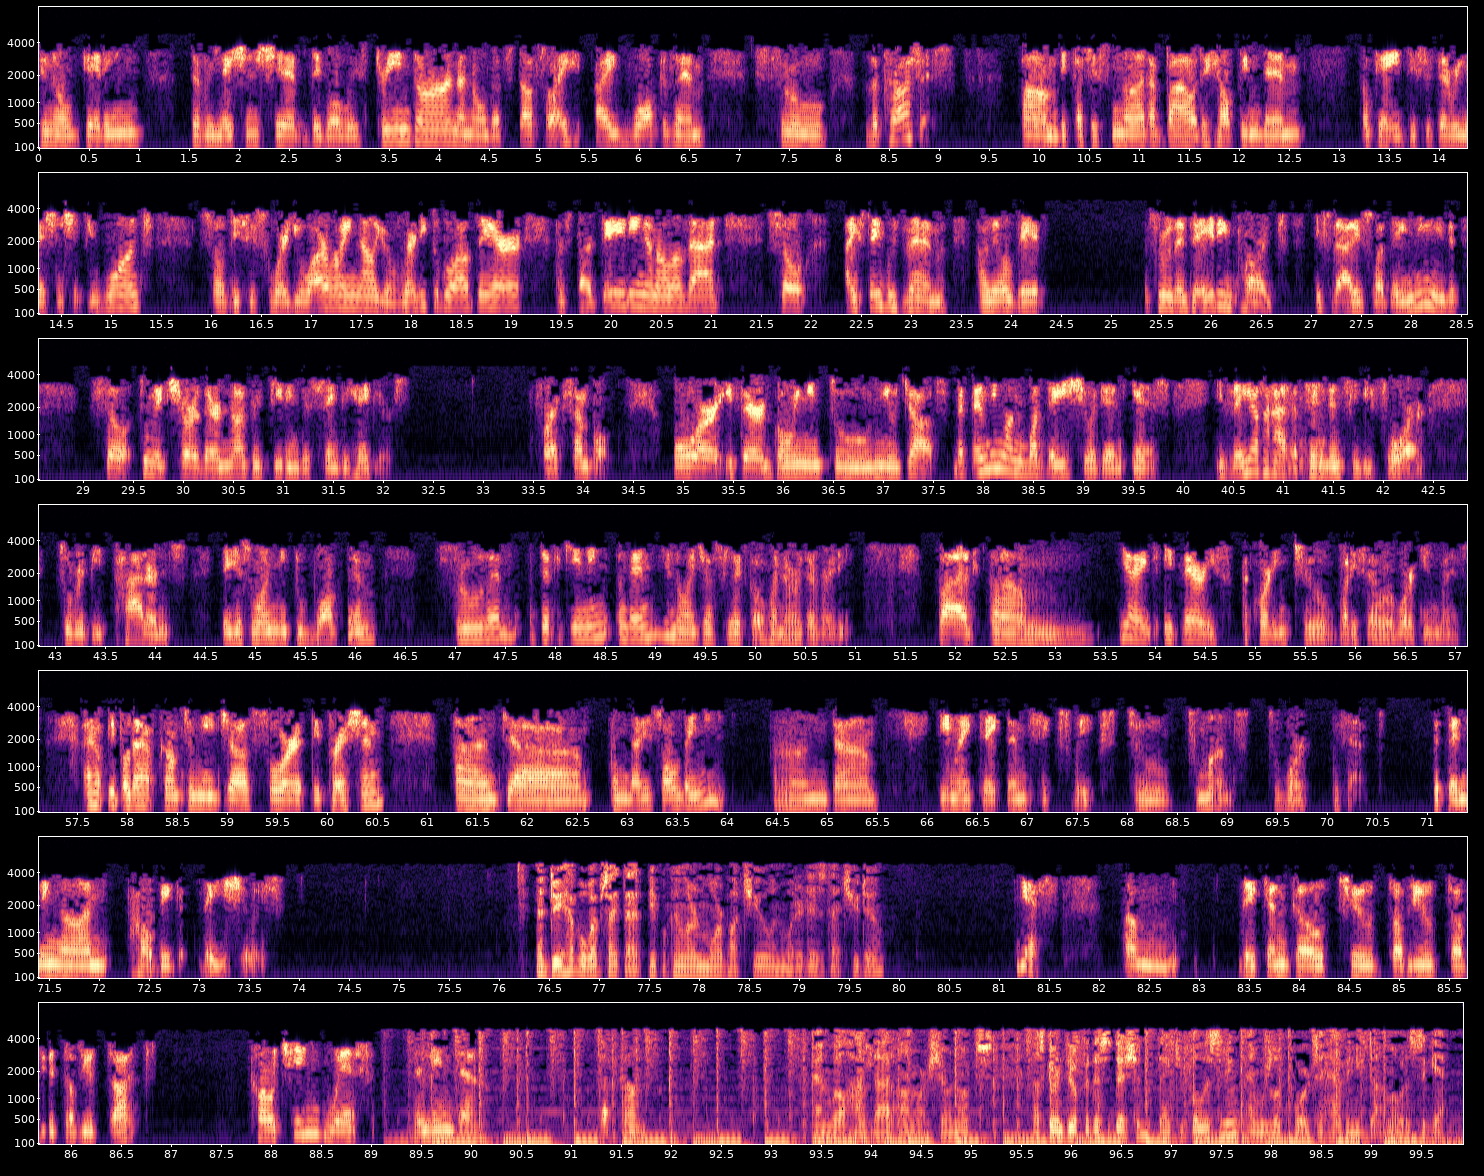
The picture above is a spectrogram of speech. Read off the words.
you know, getting the relationship they've always dreamed on and all that stuff. So I, I walk them through the process. Um, because it's not about helping them, okay, this is the relationship you want. So this is where you are right now. You're ready to go out there and start dating and all of that. So I stay with them a little bit through the dating part if that is what they need. So to make sure they're not repeating the same behaviors. For example, or if they're going into new jobs, depending on what the issue again is. If they have had a tendency before to repeat patterns, they just want me to walk them through them at the beginning, and then, you know, I just let go whenever they're ready. But, um, yeah, it, it varies according to what is that we're working with. I have people that have come to me just for depression, and uh, and that is all they need. And um, it might take them six weeks to two months to work with that, depending on how big the issue is. And do you have a website that people can learn more about you and what it is that you do? Yes. Um, they can go to www.coachingwithbelinda.com. And we'll have that on our show notes. That's going to do it for this edition. Thank you for listening, and we look forward to having you download us again.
